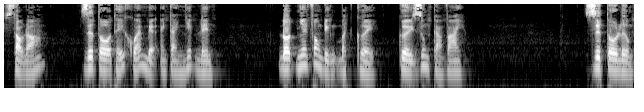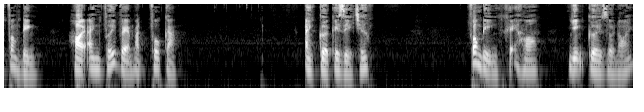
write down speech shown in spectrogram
Sau đó, Dư Tô thấy khóe miệng anh ta nhếch lên. Đột nhiên Phong Đình bật cười, cười rung cả vai. Dư Tô lườm Phong Đình, hỏi anh với vẻ mặt vô cảm. Anh cười cái gì chứ? Phong Đình khẽ ho, nhịn cười rồi nói.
